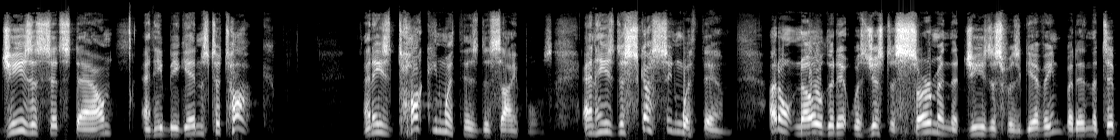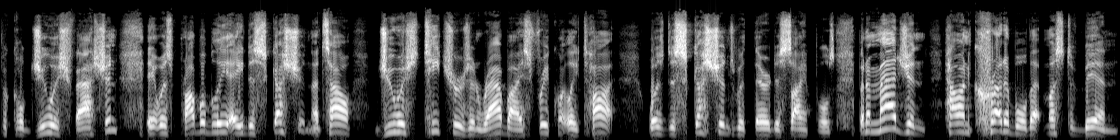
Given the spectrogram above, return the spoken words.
Jesus sits down and he begins to talk. And he's talking with his disciples and he's discussing with them. I don't know that it was just a sermon that Jesus was giving, but in the typical Jewish fashion, it was probably a discussion. That's how Jewish teachers and rabbis frequently taught was discussions with their disciples. But imagine how incredible that must have been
